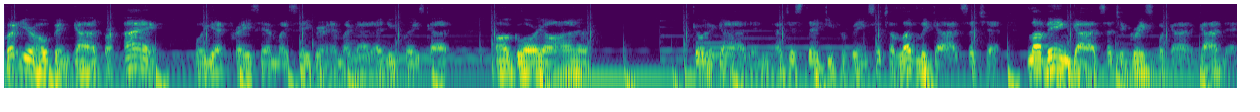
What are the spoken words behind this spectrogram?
Put your hope in God, for I will yet praise him, my Savior and my God. I do praise God. All glory, all honor go to God. And I just thank you for being such a lovely God, such a loving God, such a graceful God, a God that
